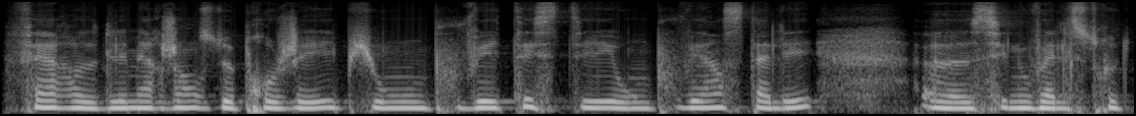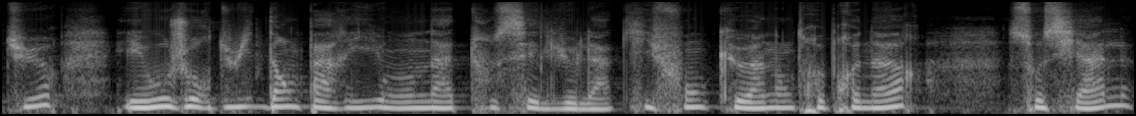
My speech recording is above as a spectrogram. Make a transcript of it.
faire euh, de l'émergence de projets, et puis où on pouvait tester, où on pouvait installer euh, ces nouvelles structures. Et aujourd'hui, dans Paris, on a tous ces lieux-là qui font qu'un entrepreneur social,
